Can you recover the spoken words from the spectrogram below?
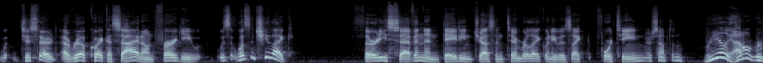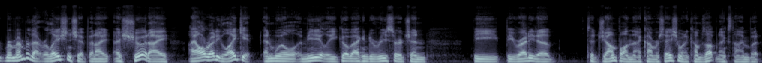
w- just a, a real quick aside on Fergie. Was wasn't she like thirty seven and dating Justin Timberlake when he was like fourteen or something? Really, I don't re- remember that relationship, and I, I should. I I already like it, and will immediately go back and do research and be be ready to to jump on that conversation when it comes up next time. But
